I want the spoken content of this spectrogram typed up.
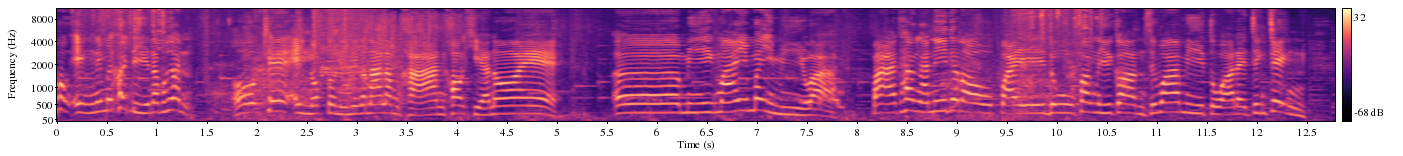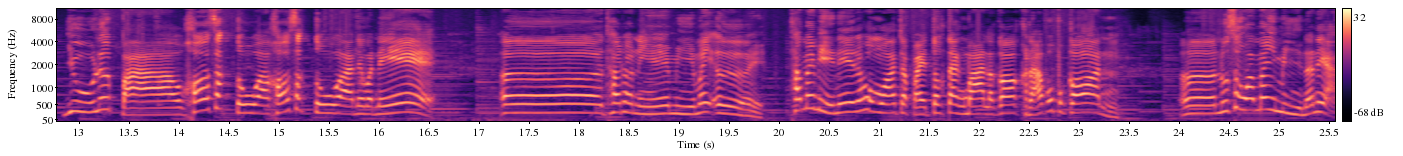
ของเองนี่ไม่ค่อยดีนะเพื่อน โอเค ไอ้นกตัวนี้นี่ก็น่ารำคาญ ข้อเขียหน่อย เออ มีอีกไหมไม่มีว่ะป่าถ้างั้นนี้เดี๋ยวเราไปดูฝั่งนี้ก่อนสิว่ามีตัวอะไรจริงๆ อยู่หรือเปล่า ขอสักตัว ขอสักตัวในวันนี้ เออเท่าเท่านี้มีไม่เอ่ย ถ้าไม่มีนี่ผมว่าจะไปตกแต่งบ้านแล้วก็ครับอุปกรณ์ เออรู้สึกว่าไม่มีนะเนี่ย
